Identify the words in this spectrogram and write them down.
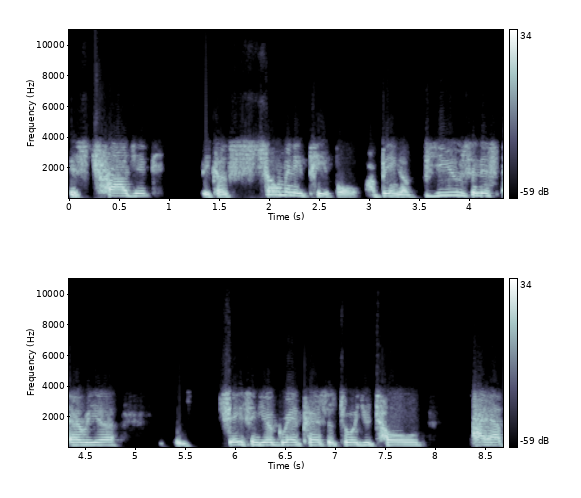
It's tragic because so many people are being abused in this area. Jason, your grandparents' story you told. I have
